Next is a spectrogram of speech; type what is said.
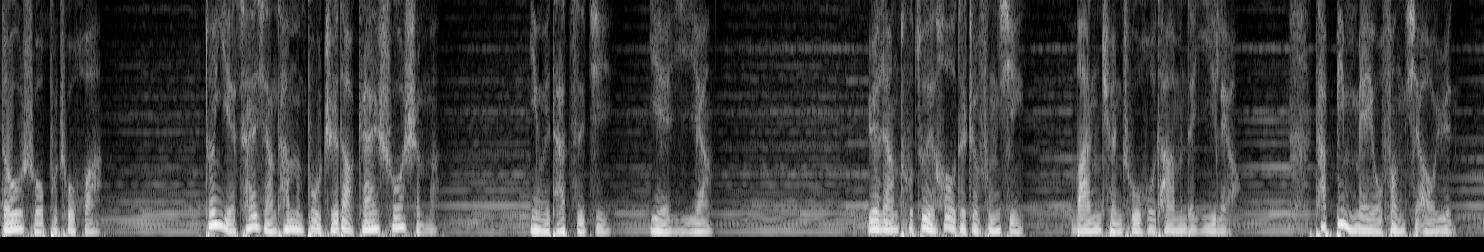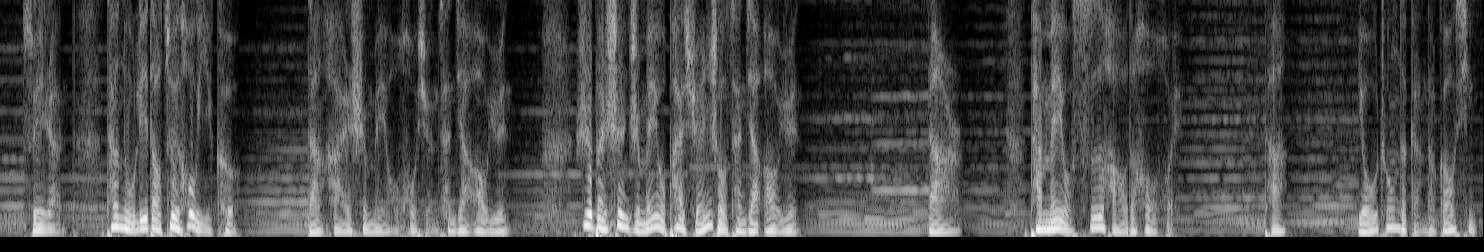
都说不出话。敦也猜想他们不知道该说什么，因为他自己也一样。月亮兔最后的这封信，完全出乎他们的意料。他并没有放弃奥运，虽然他努力到最后一刻，但还是没有获选参加奥运。日本甚至没有派选手参加奥运。然而，他没有丝毫的后悔，他由衷的感到高兴。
